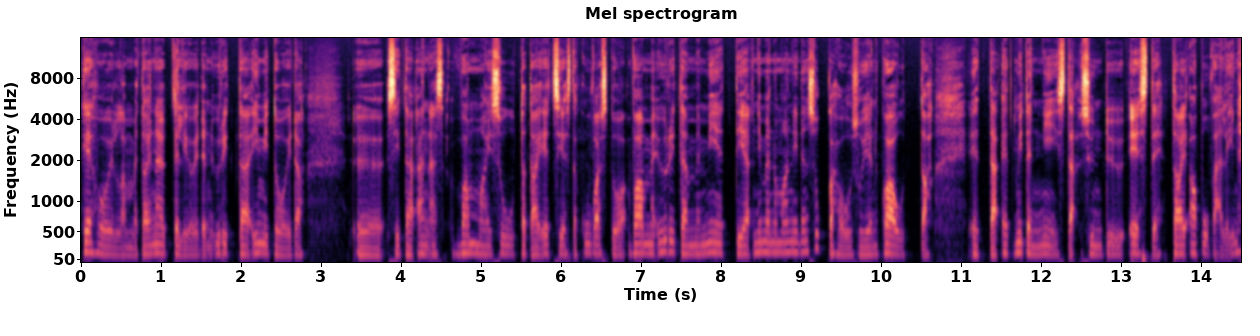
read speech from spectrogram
kehoillamme tai näyttelijöiden yrittää imitoida sitä NS-vammaisuutta tai etsiä sitä kuvastoa, vaan me yritämme miettiä nimenomaan niiden sukkahousujen kautta, että, että miten niistä syntyy este tai apuväline.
